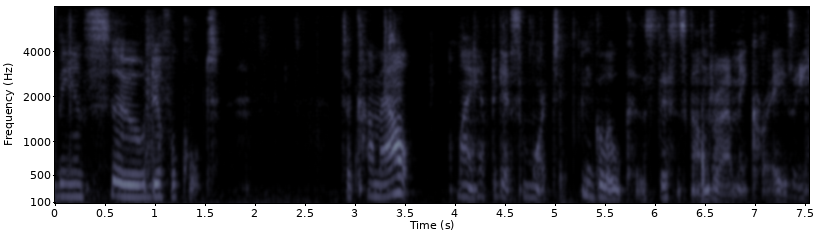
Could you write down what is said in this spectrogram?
being so difficult to come out. Might have to get some more glue because this is gonna drive me crazy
